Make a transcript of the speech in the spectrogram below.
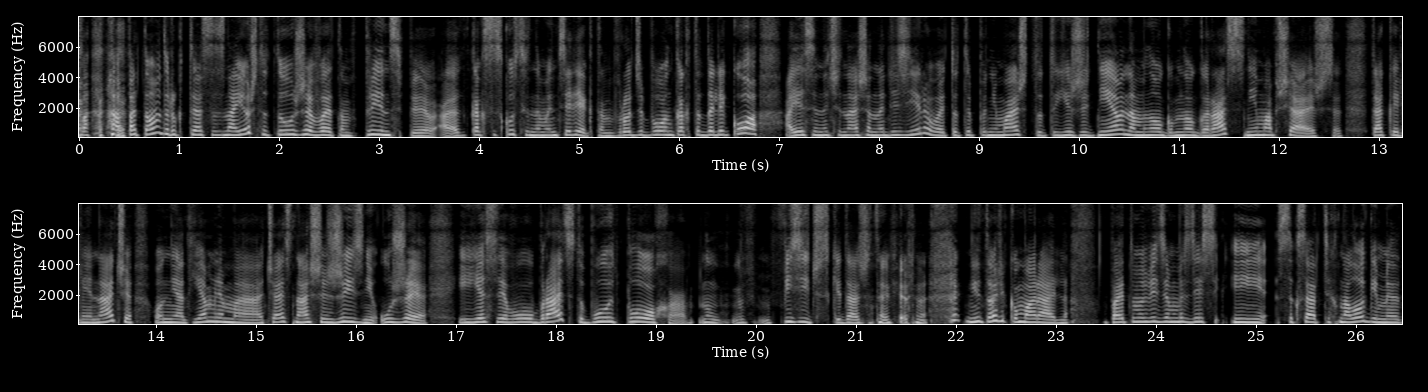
А, а потом вдруг ты осознаешь, что ты уже в этом, в принципе, а, как с искусственным интеллектом. Вроде бы он как-то далеко, а если начинаешь анализировать, то ты понимаешь, что ты ежедневно много-много раз с ним общаешься. Так или иначе, он неотъемлемая часть нашей жизни уже. И если его убрать, то будет плохо. Ну, физически даже, наверное, не только морально. Поэтому, видимо, здесь и с XR-технологиями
